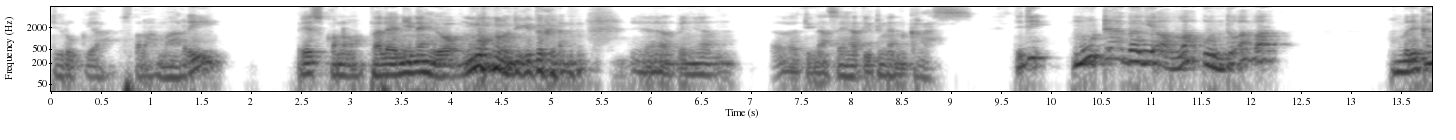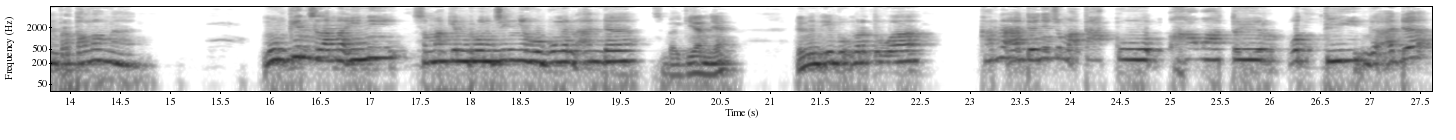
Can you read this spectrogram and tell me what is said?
di rupiah. Setelah mari, wis kono baleni neh yo, gitu kan. Ya artinya e, dinasehati dengan keras. Jadi mudah bagi Allah untuk apa? Memberikan pertolongan. Mungkin selama ini semakin runcingnya hubungan Anda, sebagian ya, dengan ibu mertua karena adanya cuma takut, khawatir, wedi, nggak ada,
